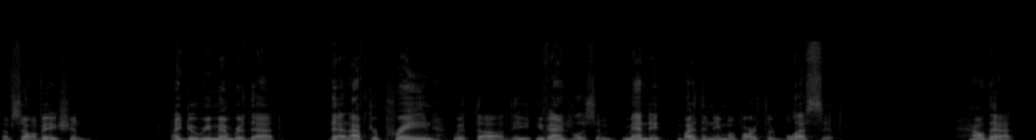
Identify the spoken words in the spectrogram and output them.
of salvation. I do remember that, that after praying with uh, the evangelist, a man by the name of Arthur Blessitt, how that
